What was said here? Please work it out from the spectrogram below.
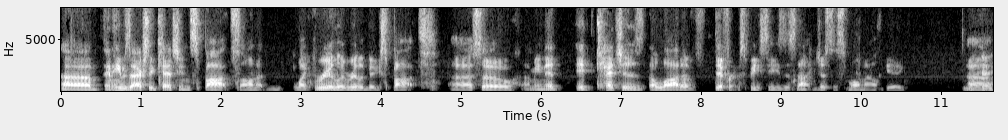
Um, and he was actually catching spots on it, like really, really big spots. Uh, so, I mean, it it catches a lot of different species. It's not just a smallmouth gig. Okay.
